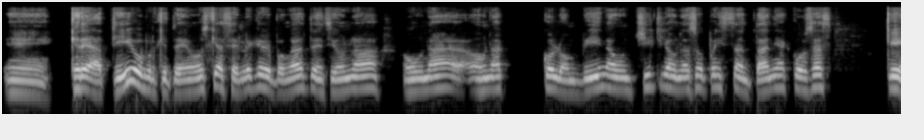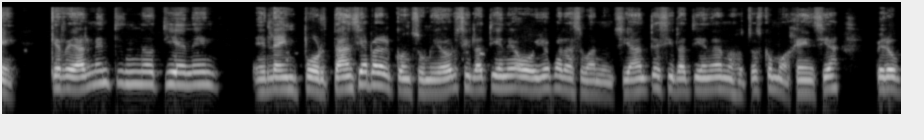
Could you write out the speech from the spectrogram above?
eh, creativo, porque tenemos que hacerle que le ponga atención a, una, a una colombina, a un chicle, a una sopa instantánea, cosas que, que realmente no tienen eh, la importancia para el consumidor, si la tiene obvio para su anunciante, si la tiene a nosotros como agencia, pero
